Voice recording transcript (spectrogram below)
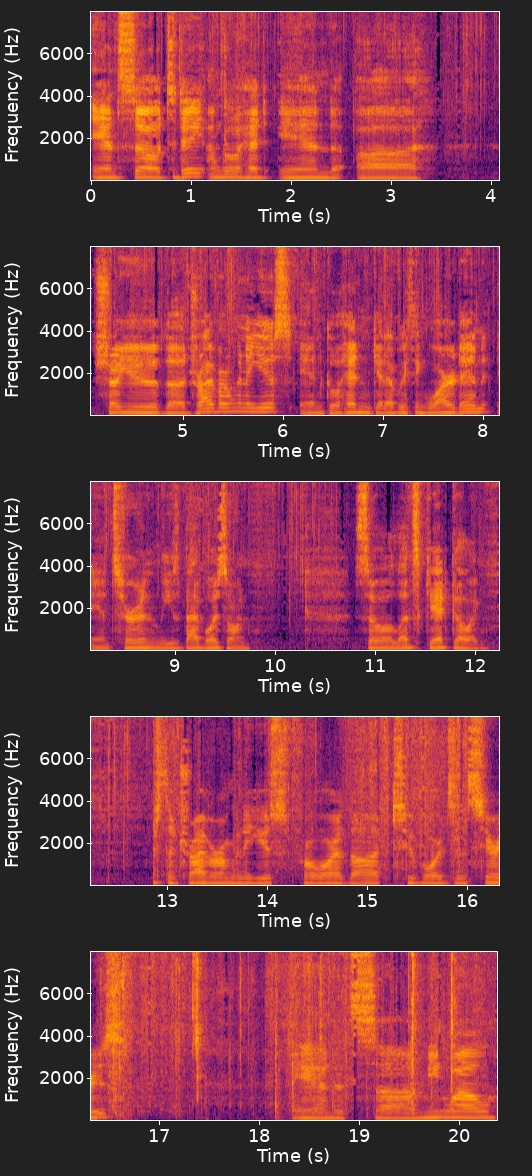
And so today I'm going to go ahead and uh, show you the driver I'm going to use and go ahead and get everything wired in and turn these bad boys on. So let's get going. Here's the driver I'm going to use for the two boards in series and it's uh, Meanwell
